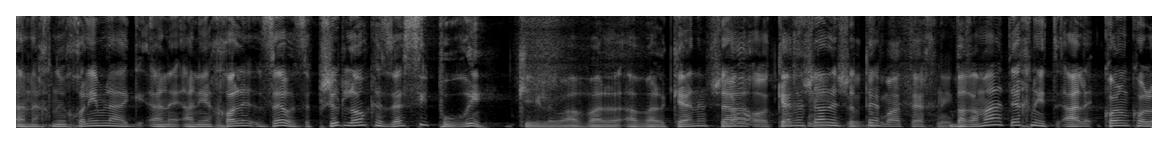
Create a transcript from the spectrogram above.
אנחנו יכולים להגיד, אני, אני יכול, זהו, זה פשוט לא כזה סיפורי, כאילו, אבל, אבל כן אפשר, לא, כן טכני, אפשר לשתף. דוגמה טכנית. ברמה הטכנית, על- קודם כל,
